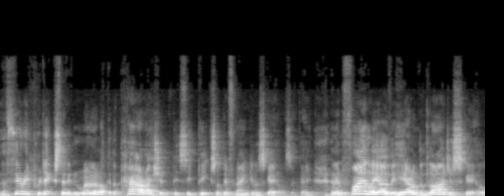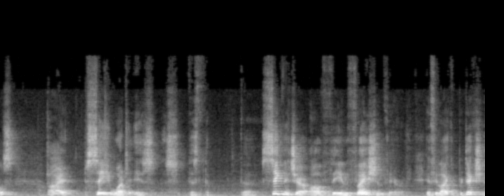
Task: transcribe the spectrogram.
the theory predicts that when I look at the power, I should see peaks on different angular scales. Okay, and then finally over here on the larger scales, I see what is the, the signature of the inflation theory, if you like, a prediction.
